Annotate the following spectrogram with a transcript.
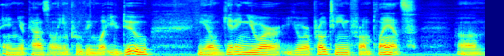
and you're constantly improving what you do, you know, getting your your protein from plants um,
